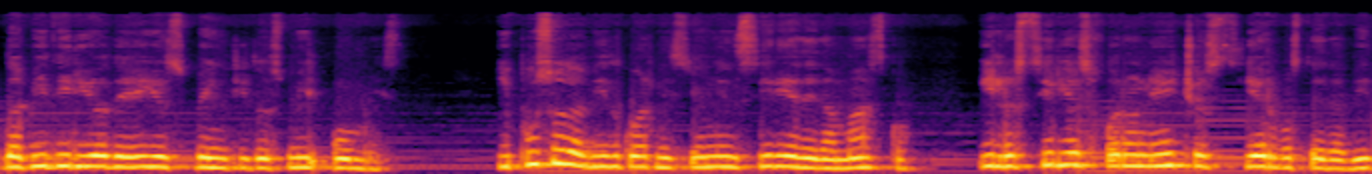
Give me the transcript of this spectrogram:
David hirió de ellos veintidós mil hombres. Y puso David guarnición en Siria de Damasco, y los sirios fueron hechos siervos de David,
